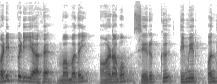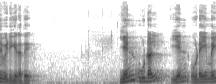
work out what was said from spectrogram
படிப்படியாக மமதை ஆணவம் செருக்கு திமிர் வந்துவிடுகிறது. என் உடல் என் உடைமை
